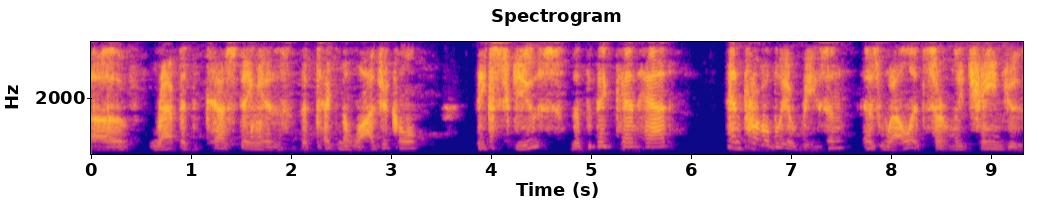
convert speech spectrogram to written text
of rapid testing is the technological excuse that the Big Ten had, and probably a reason as well. It certainly changes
